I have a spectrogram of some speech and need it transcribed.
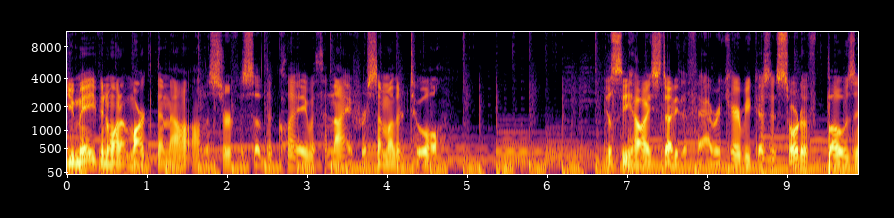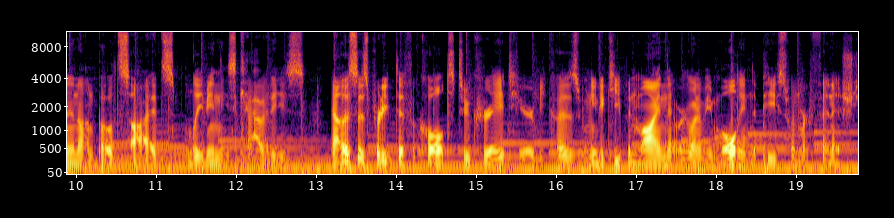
You may even want to mark them out on the surface of the clay with a knife or some other tool. You'll see how I study the fabric here because it sort of bows in on both sides, leaving these cavities. Now this is pretty difficult to create here because we need to keep in mind that we're going to be molding the piece when we're finished.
